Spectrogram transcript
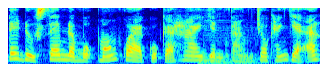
Đây được xem là một món quà của cả hai dành tặng cho khán giả.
